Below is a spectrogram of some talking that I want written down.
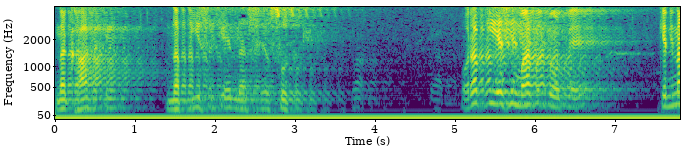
نہ کھا سکے نہ پی سکے نہ سو سکے اور رب کی ایسی معرفت میں ہوتے ہیں کہ نہ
